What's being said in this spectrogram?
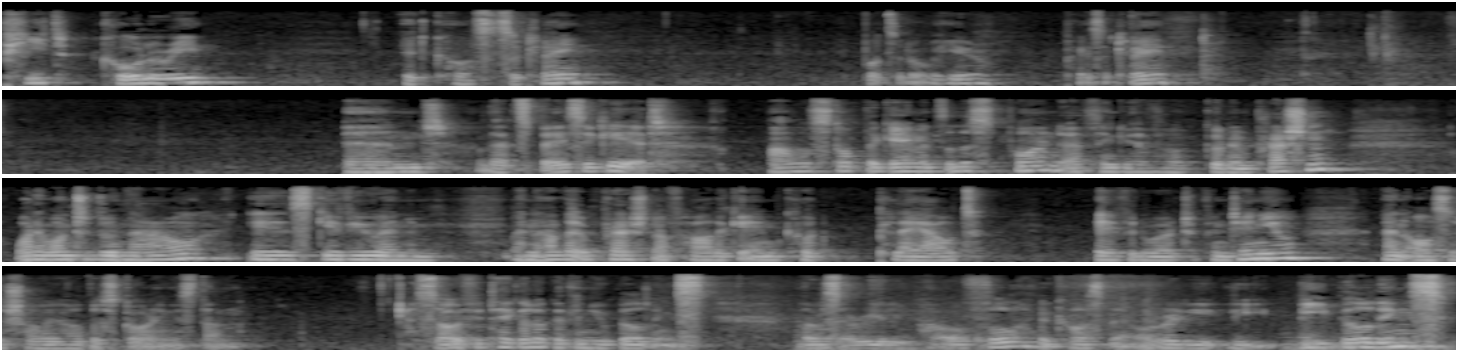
peat Colliery. It costs a clay. He puts it over here, pays a clay. And that's basically it. I will stop the game at this point. I think you have a good impression. What I want to do now is give you an, another impression of how the game could play out if it were to continue and also show you how the scoring is done. So if you take a look at the new buildings, those are really powerful because they're already the B buildings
